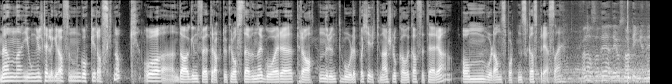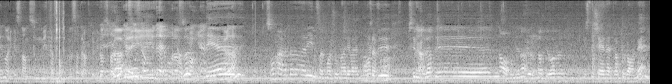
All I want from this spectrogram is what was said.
Men eh, jungeltelegrafen går ikke raskt nok, og dagen før traktorcrossstevnet går eh, praten rundt bordet på Kirkenærs lokale kafeteria om hvordan sporten skal spre seg. Men altså, det, det er jo snart ingen i Norges land som ikke har fått med seg traktorcross. for det Altså, det, Sånn er det med den informasjonen her i verden. Altså, du tror at eh, naboen din har hørt at du har Hvis det skjer et eller annet på gården din,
